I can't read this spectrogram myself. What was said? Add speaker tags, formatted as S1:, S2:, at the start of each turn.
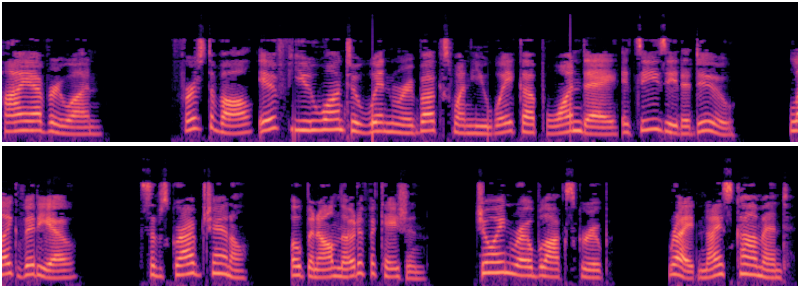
S1: Hi everyone. First of all, if you want to win Robux when you wake up one day, it's easy to do. Like video. Subscribe channel. Open all notification. Join Roblox group. Write nice comment.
